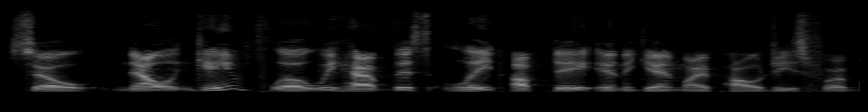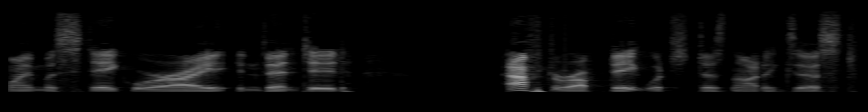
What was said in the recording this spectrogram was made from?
So now in GameFlow, we have this late update. And again, my apologies for my mistake where I invented after update, which does not exist.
